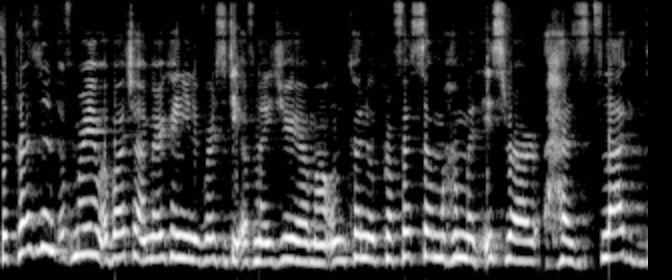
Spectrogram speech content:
The president of Maryam Abacha American University of Nigeria, MAAUN Kano, Professor Mohammad Israr, has flagged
